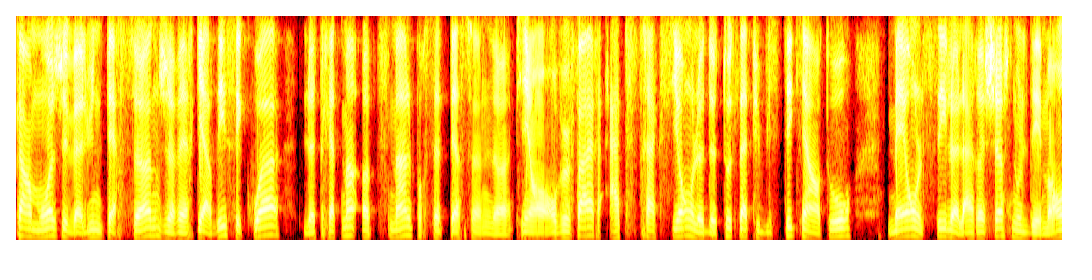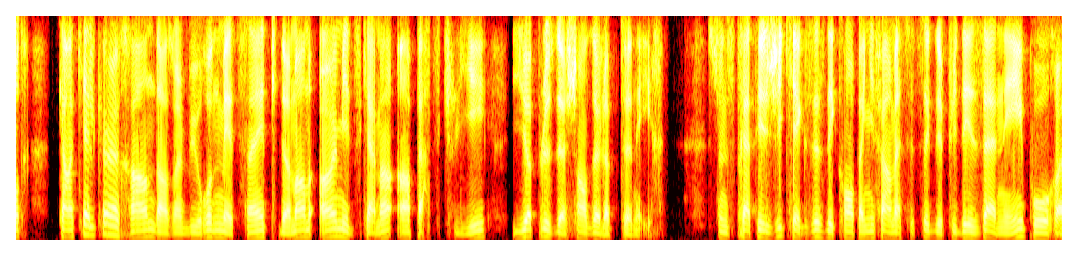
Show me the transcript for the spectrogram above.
quand moi j'évalue une personne, je vais regarder c'est quoi le traitement optimal pour cette personne-là. Puis on, veut faire abstraction de toute la publicité qui entoure, mais on le sait, la recherche nous le démontre. Quand quelqu'un rentre dans un bureau de médecin puis demande un médicament en particulier, il y a plus de chances de l'obtenir. C'est une stratégie qui existe des compagnies pharmaceutiques depuis des années pour euh,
